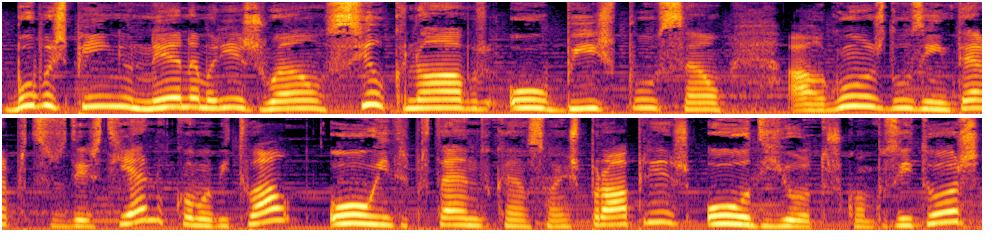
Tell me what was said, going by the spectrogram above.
Buba Espinho, Nena, Maria João, Silk Nobre ou Bispo são alguns dos intérpretes deste ano, como habitual, ou interpretando canções próprias ou de outros compositores.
